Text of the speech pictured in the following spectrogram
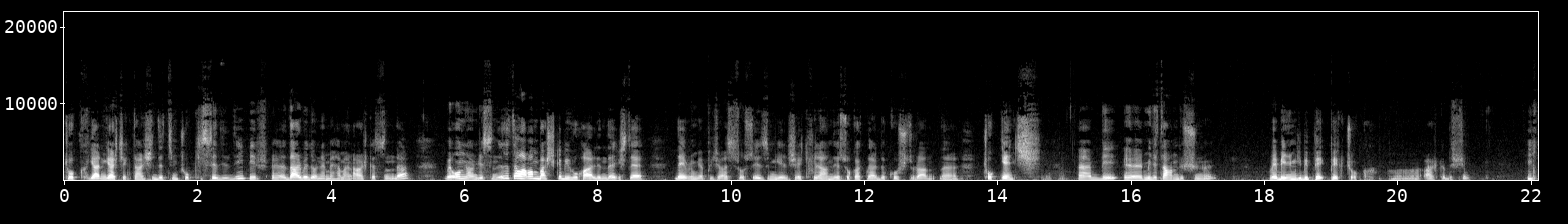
çok yani gerçekten şiddetin çok hissedildiği bir e, darbe dönemi hemen arkasında ve onun öncesinde de tamamen başka bir ruh halinde işte devrim yapacağız, sosyalizm gelecek filan diye sokaklarda koşturan e, çok genç e, bir militan düşünün ve benim gibi pek pek çok arkadaşım. İlk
